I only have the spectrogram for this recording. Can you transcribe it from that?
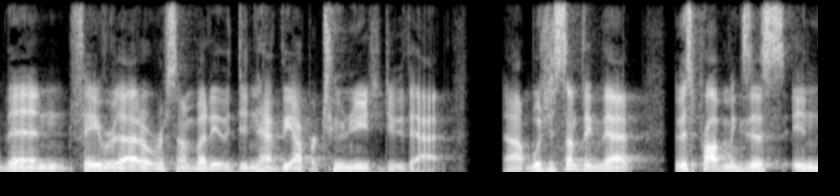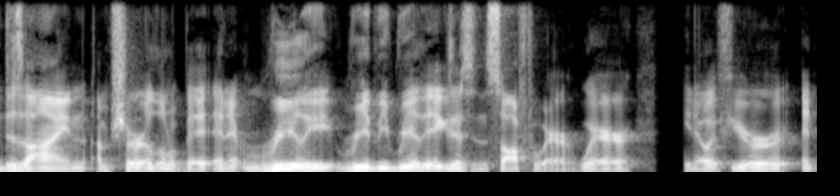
then favor that over somebody that didn't have the opportunity to do that. Uh, which is something that this problem exists in design, I'm sure a little bit, and it really, really, really exists in software. Where you know, if you're a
